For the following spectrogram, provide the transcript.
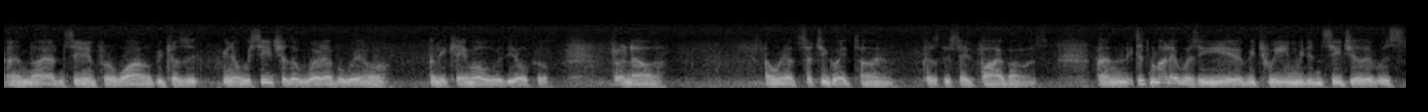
and I hadn't seen him for a while because it, you know we see each other wherever we are, and he came over with Yoko for an hour, and we had such a great time because they stayed five hours. And it didn't matter it was a year between we didn't see each other. It was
